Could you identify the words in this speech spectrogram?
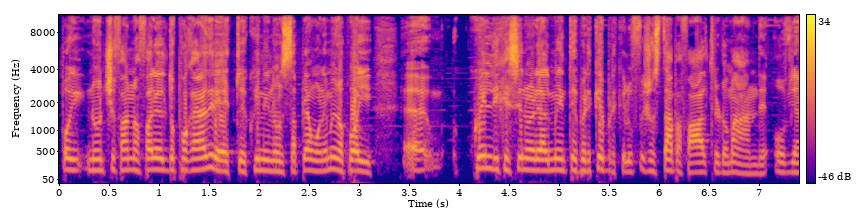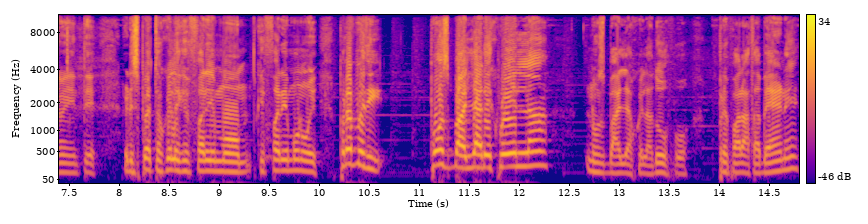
poi non ci fanno fare il dopo cara diretto e quindi non sappiamo nemmeno poi eh, quelli che siano realmente perché, perché l'ufficio stampa fa altre domande, ovviamente, rispetto a quelle che faremo, che faremo noi. Però vedi, può sbagliare quella non sbaglia quella dopo, preparata bene,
